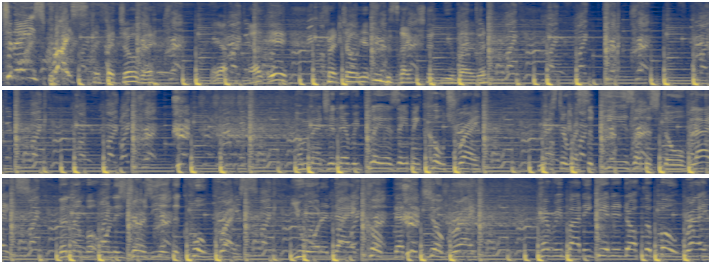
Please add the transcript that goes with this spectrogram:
today's price. Der Fat Joe, gell? Ja. Er hat eh Fat Joe hier übelst reingeschnitten überall, ne? Imaginary players aiming coach right. Master recipes under stove lights. The number on this jersey is the quote price. You order Diet Coke, that's a joke, right? Everybody get it off the boat, right?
